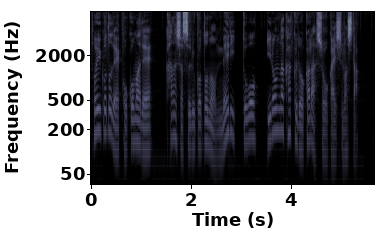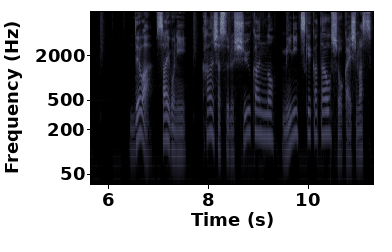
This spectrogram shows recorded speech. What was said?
ということで、ここまで感謝することのメリットをいろんな角度から紹介しました。では、最後に感謝する習慣の身につけ方を紹介します。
